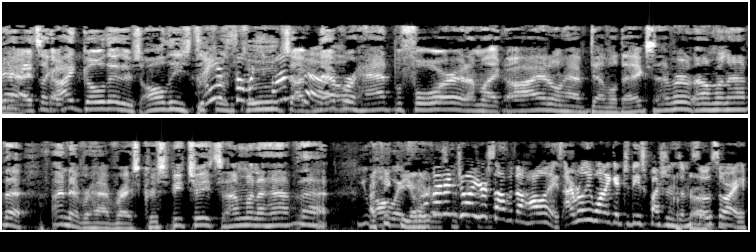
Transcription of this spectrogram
Yeah, it's like I go there. There's all these different so foods fun, I've though. never had before, and I'm like, oh, I don't have deviled eggs ever. I'm gonna have that. I never have Rice Krispie treats. I'm gonna have that. You I think always the other- Well, then enjoy yourself at the holidays. I really want to get to these questions. I'm so sorry,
